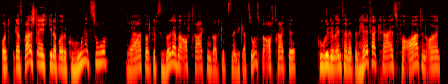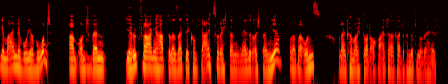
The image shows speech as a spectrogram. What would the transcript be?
Und ganz praktisch denke ich, geht auf eure Kommune zu. Ja, dort gibt es einen Bürgerbeauftragten, dort gibt es eine Integrationsbeauftragte. Googelt im Internet den Helferkreis vor Ort in eurer Gemeinde, wo ihr wohnt. Ähm, und wenn ihr Rückfragen habt oder sagt, ihr kommt gar nicht zurecht, dann meldet euch bei mir oder bei uns und dann können wir euch dort auch weiter, weiter vermitteln oder helfen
